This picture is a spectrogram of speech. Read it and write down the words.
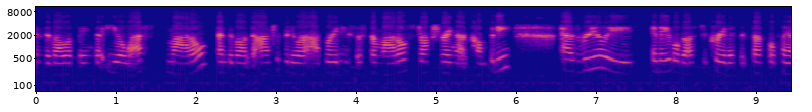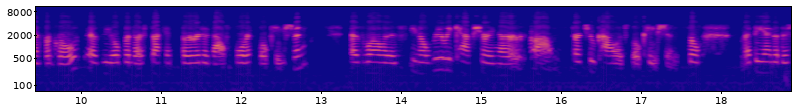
in developing the EOS model and develop the entrepreneur operating system model, structuring our company, has really enabled us to create a successful plan for growth as we opened our second, third, and now fourth location, as well as you know really capturing our um, our two college locations. So at the end of this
